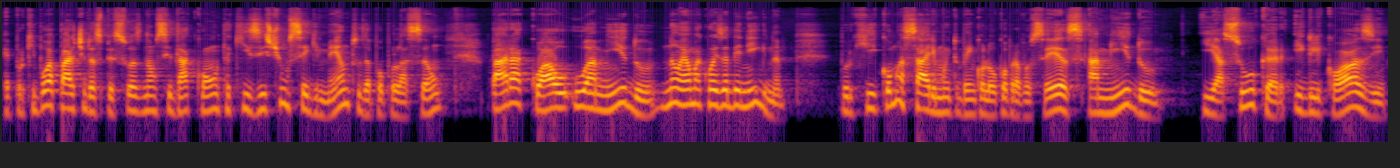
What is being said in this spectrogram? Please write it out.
É porque boa parte das pessoas não se dá conta que existe um segmento da população para a qual o amido não é uma coisa benigna. Porque, como a Sari muito bem colocou para vocês, amido e açúcar e glicose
